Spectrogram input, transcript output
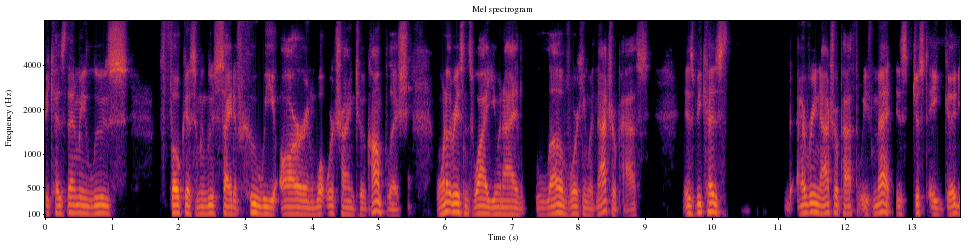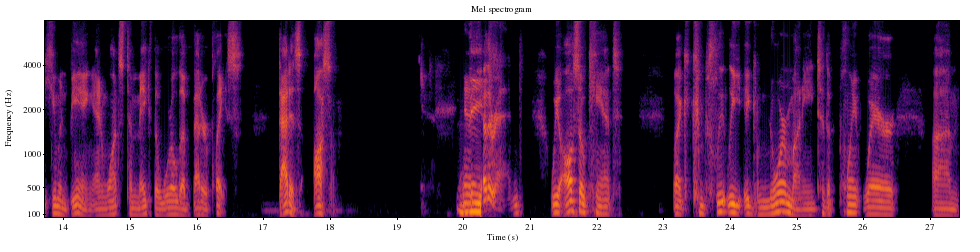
because then we lose focus and we lose sight of who we are and what we're trying to accomplish. One of the reasons why you and I love working with naturopaths is because every naturopath that we've met is just a good human being and wants to make the world a better place. That is awesome. And at the other end, we also can't like completely ignore money to the point where um,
